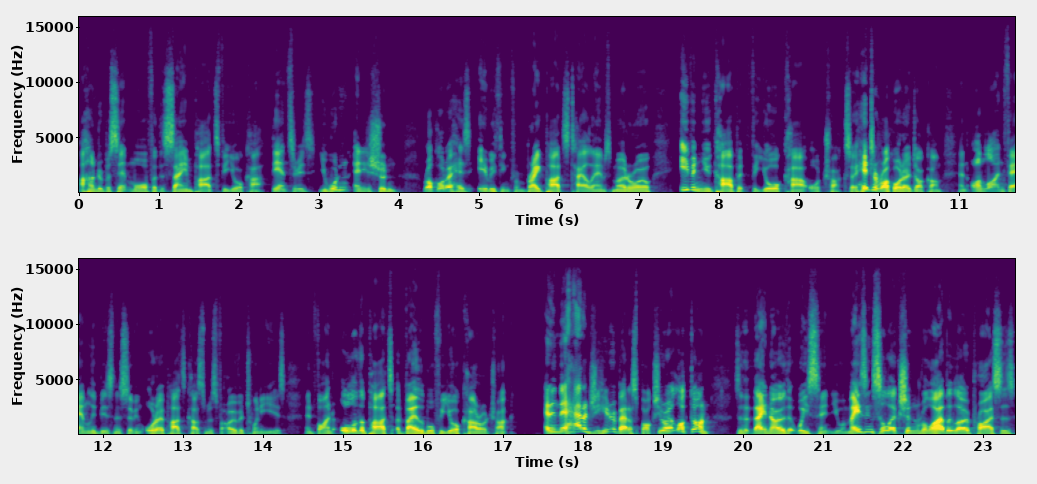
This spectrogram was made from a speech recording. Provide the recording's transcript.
100% more for the same parts for your car? The answer is you wouldn't and you shouldn't. Rock Auto has everything from brake parts, tail lamps, motor oil, even new carpet for your car or truck. So head to rockauto.com, an online family business serving auto parts customers for over 20 years, and find all of the parts available for your car or truck. And in their How Did You Hear About Us box, you write locked on so that they know that we sent you. Amazing selection, reliably low prices,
